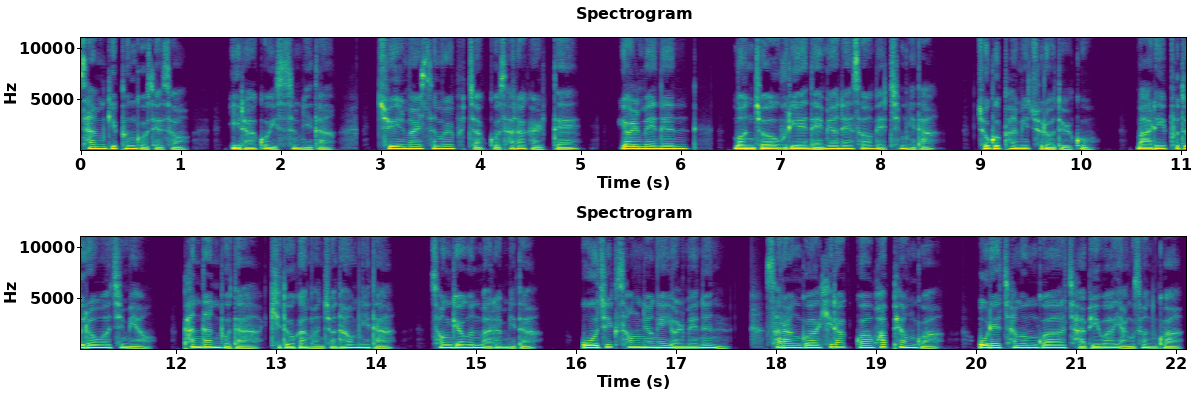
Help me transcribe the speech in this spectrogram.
삶 깊은 곳에서 일하고 있습니다. 주일 말씀을 붙잡고 살아갈 때 열매는 먼저 우리의 내면에서 맺힙니다. 조급함이 줄어들고 말이 부드러워지며 판단보다 기도가 먼저 나옵니다. 성경은 말합니다. 오직 성령의 열매는 사랑과 희락과 화평과 오래 참음과 자비와 양선과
